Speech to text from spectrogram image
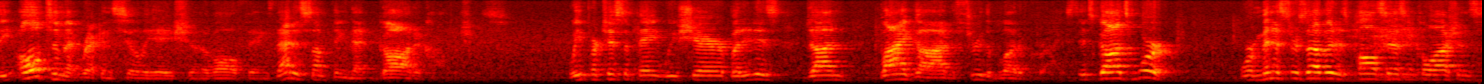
the ultimate reconciliation of all things, that is something that God accomplishes. We participate, we share, but it is done by God through the blood of Christ. It's God's work. We're ministers of it, as Paul says in Colossians,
